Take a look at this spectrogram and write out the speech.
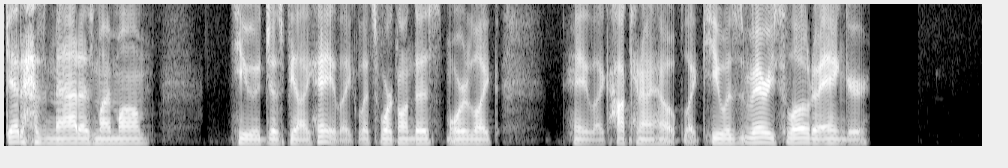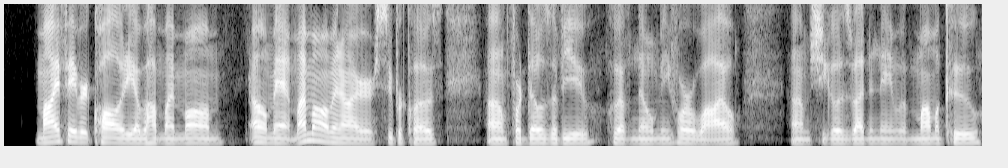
get as mad as my mom. He would just be like, "Hey, like let's work on this," or like, "Hey, like how can I help?" Like he was very slow to anger. My favorite quality about my mom, oh man, my mom and I are super close. Um, for those of you who have known me for a while, um, she goes by the name of Mama Koo,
